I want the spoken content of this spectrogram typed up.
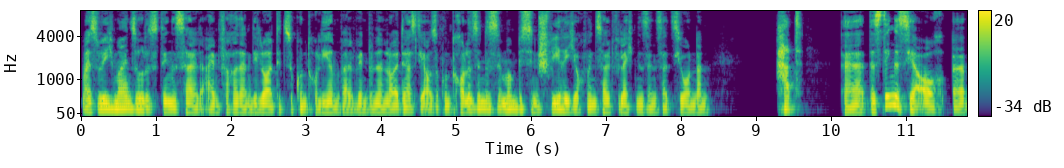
Weißt du, wie ich meine? So, das Ding ist halt einfacher, dann die Leute zu kontrollieren, weil wenn du dann Leute hast, die außer Kontrolle sind, ist es immer ein bisschen schwierig, auch wenn es halt vielleicht eine Sensation dann hat. Äh, das Ding ist ja auch, äh,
